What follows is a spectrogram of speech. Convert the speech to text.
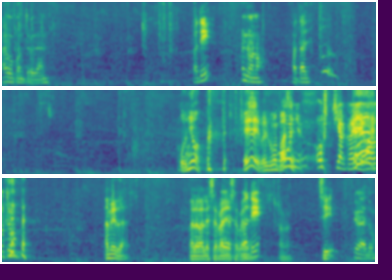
Algo controlan. ¿Para ti? No, no. Fatal. ¡Coño! ¡Eh! Es buen pase. Coño, Hostia, que has llegado tú. Ah, mierda. Vale, vale, se raya, se ¿Para raya. ti? Ah. Sí. Queda tú. Va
